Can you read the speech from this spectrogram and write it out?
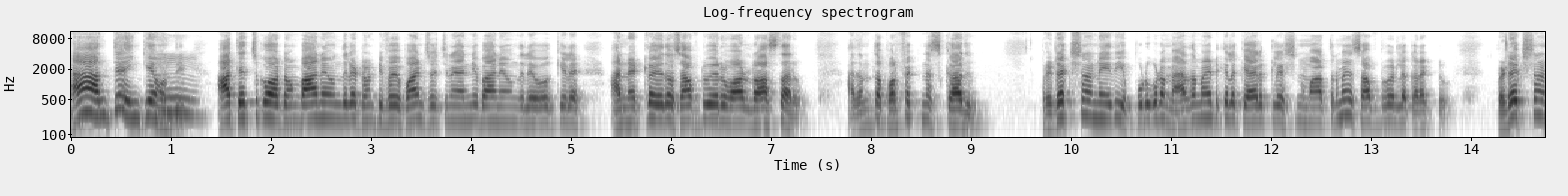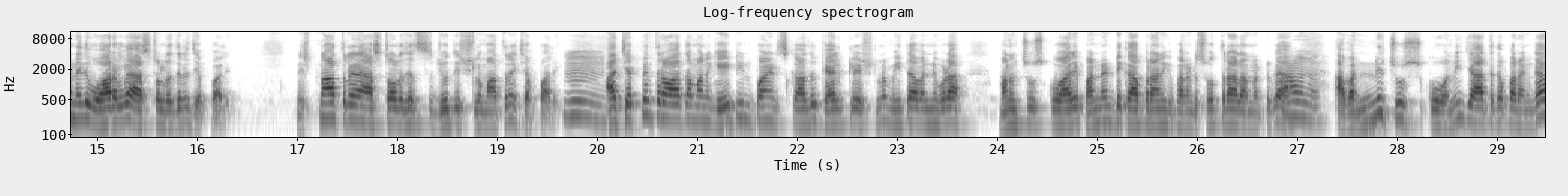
ఆ, అంతే ఇంకేముంది ఆ తెచ్చుకోవటం బాగానే ఉందిలే ట్వంటీ ఫైవ్ పాయింట్స్ వచ్చినాయి అన్నీ బాగానే ఉందిలే ఓకేలే ఆ నెట్లో ఏదో సాఫ్ట్వేర్ వాళ్ళు రాస్తారు. అదంతా పర్ఫెక్ట్నెస్ కాదు. ప్రొడక్షన్ అనేది ఎప్పుడు కూడా మ్యాథమెటికల్ క్యాలిక్యులేషన్ మాత్రమే సాఫ్ట్వేర్లో కరెక్ట్. ప్రొడక్షన్ అనేది ఓవరాల్గా ఆస్ట్రాలజర్ చెప్పాలి. నిష్ణాతులైన ఆస్ట్రాలజర్స్ జ్యోతిష్యులు మాత్రమే చెప్పాలి. ఆ చెప్పిన తర్వాత మనకి ఎయిటీన్ పాయింట్స్ కాదు క్యాలిక్యులేషన్లో మిగతావన్నీ కూడా మనం చూసుకోవాలి. పన్నెండు కాపురానికి పన్నెండు సూత్రాలు అన్నట్టుగా అవును. అవన్నీ చూసుకొని జాతకపరంగా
